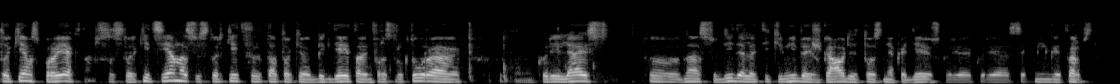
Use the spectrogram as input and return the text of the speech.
tokiems projektams. Susitvarkyti sieną, susitvarkyti tą tokią big data infrastruktūrą, kuri leistų na, su didelė tikimybė išgaudyti tos nekadėjus, kurie, kurie sėkmingai tarpsta.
